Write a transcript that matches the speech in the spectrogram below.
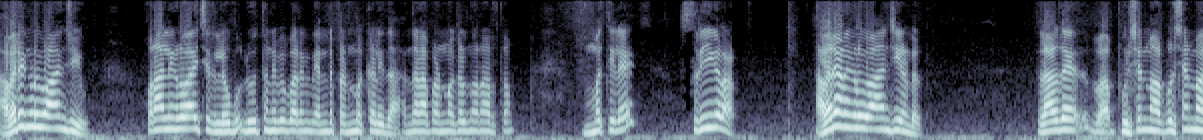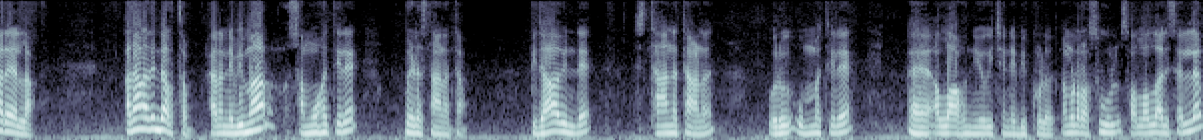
അവരെ നിങ്ങൾ വിവാഹം ചെയ്യൂ. ഖുറാൻ നിങ്ങൾ വായിച്ചിട്ടില്ല ലൂത്ത് നബി പറയുന്നത് എന്റെ പെൺമക്കൾ ഇതാ. എന്താണ് ആ പെൺമക്കൾ എന്ന് പറഞ്ഞ അർത്ഥം? ഉമ്മത്തിലെ സ്ത്രീകളാണ്. അവരാണ് നിങ്ങൾ വിവാഹം ചെയ്യേണ്ടത്. അല്ലാതെ പുരുഷന്മാർ പുരുഷന്മാരെ അല്ല. അതാണ് അതിന്റെ അർത്ഥം. കാരണം നബിമാർ സമൂഹത്തിലെ ഉപ്പയുടെ സ്ഥാനത്താണ് പിതാവിന്റെ സ്ഥാനത്താണ് ഒരു ഉമ്മത്തിലെ അള്ളാഹു നിയോഗിച്ച നബിക്കുൾ നമ്മുടെ റസൂൽ സല്ലാ അലൈഹി വസല്ലം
